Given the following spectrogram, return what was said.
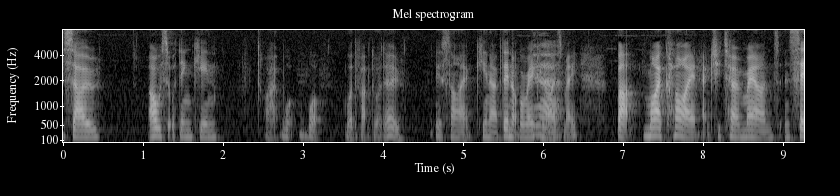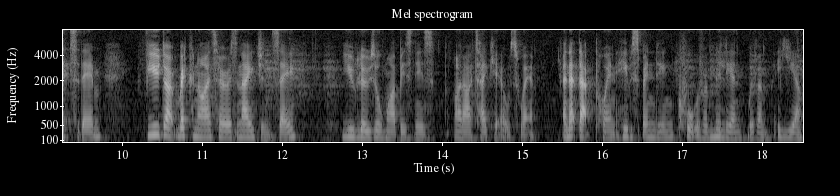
So, I was sort of thinking, right, what, what, what the fuck do I do? It's like you know, if they're not going to recognise Yeah. me. But my client actually turned around and said to them, if you don't recognise her as an agency, you lose all my business and I take it elsewhere. And at that point, he was spending a quarter of a million with them a year.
